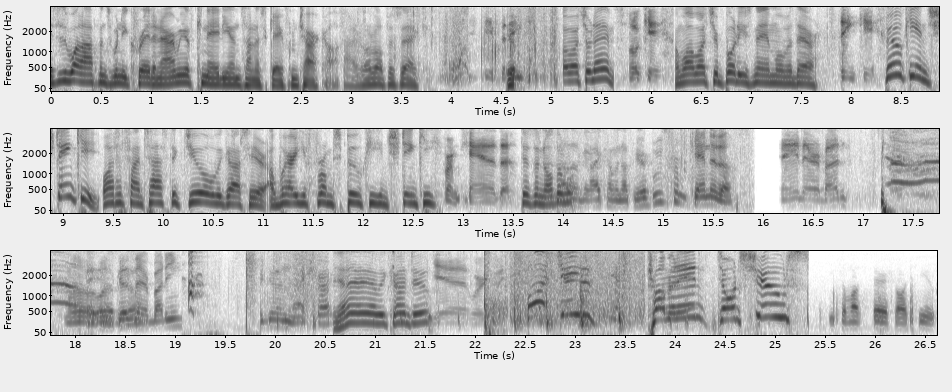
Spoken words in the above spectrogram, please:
This is what happens when you create an army of Canadians on Escape from Tarkov. Alright, hold up a sec. Oh, what's your name? Smokey. And what, what's your buddy's name over there? Stinky. Spooky and Stinky. What a fantastic duo we got here. Uh, where are you from, Spooky and Stinky? From Canada. There's another Another guy coming up here. Who's from Canada? Hey there, bud. Oh, Hey, what's good going? there, buddy? We doing an extract? Yeah, yeah, yeah, we can do. Yeah, we're going. Oh, Jesus! Coming in! Don't shoot! You come upstairs, I'll shoot.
